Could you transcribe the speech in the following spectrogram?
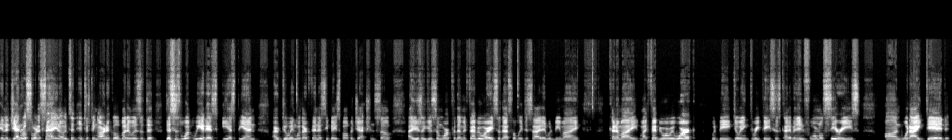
in a general sort of sense, you know, it's an interesting article, but it was th- this is what we at ESPN are doing with our fantasy baseball projections. So I usually do some work for them in February, so that's what we decided would be my kind of my my February work would be doing three pieces, kind of an informal series on what I did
